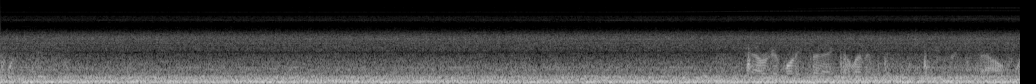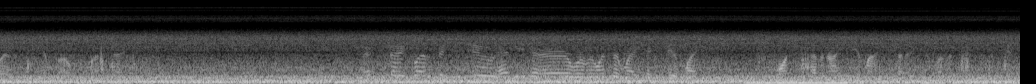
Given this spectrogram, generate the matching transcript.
22. Tower, good morning, FedEx 11, southwest, above Mustang. FedEx 1162, heavy there, where we went to right, 60 of Mike. 17 right, to Mike, FedEx 1162.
